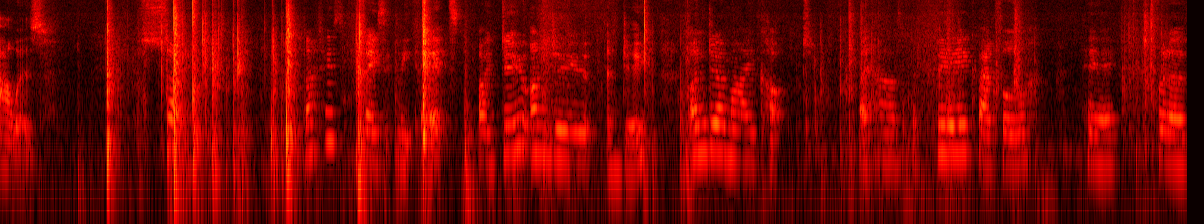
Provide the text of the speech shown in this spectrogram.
hours. So, that is basically it. I do undo, undo, under my cot. I have a big bag full here full of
